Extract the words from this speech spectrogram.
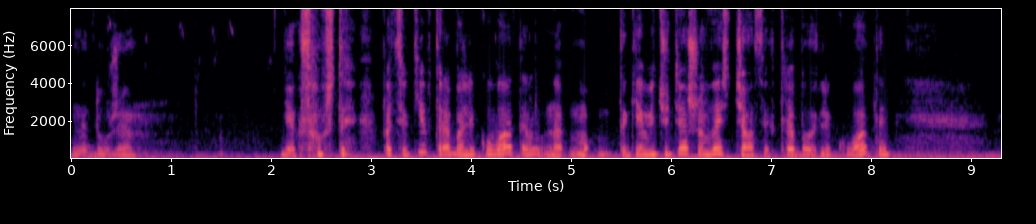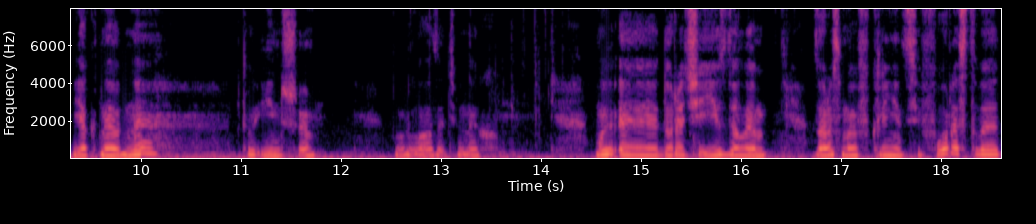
не дуже. Як завжди, пацюків треба лікувати. Таке відчуття, що весь час їх треба лікувати. Як не одне, то інше вилазить в них. Ми, е, до речі, їздили. Зараз ми в клініці Forest Vet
